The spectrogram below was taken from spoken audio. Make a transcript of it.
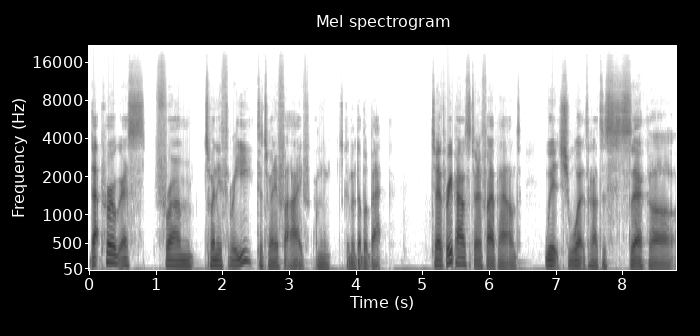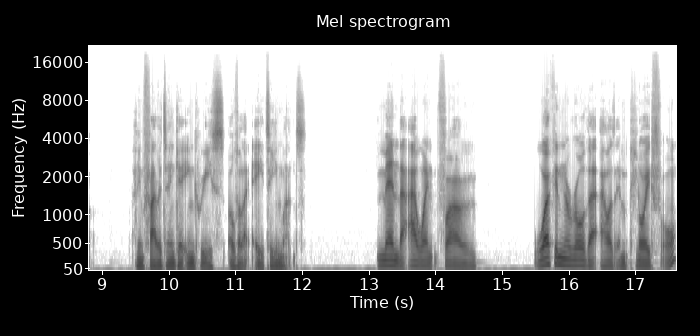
That progress from 23 to 25, I'm just going to double back. 23 pounds to 25 pounds, which worked out to circa, I think, 5 or 10K increase over like 18 months, meant that I went from working in a role that I was employed for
